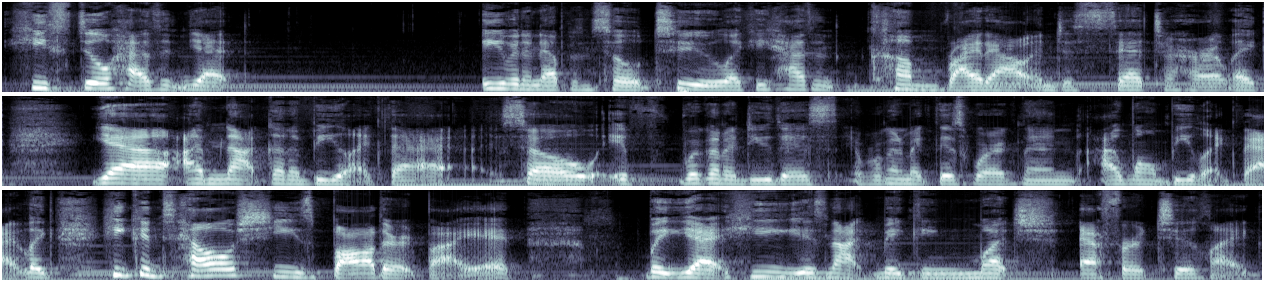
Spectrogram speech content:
he still hasn't yet even in episode two, like he hasn't come right out and just said to her, like, yeah, I'm not gonna be like that. So if we're gonna do this and we're gonna make this work, then I won't be like that. Like he can tell she's bothered by it, but yet he is not making much effort to like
